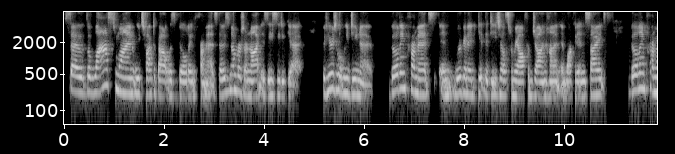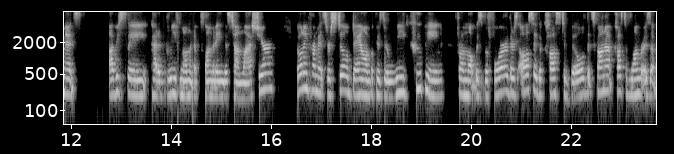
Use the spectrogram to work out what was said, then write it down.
So the last one we talked about was building permits. Those numbers are not as easy to get. But here's what we do know building permits, and we're going to get the details from y'all from John Hunt and Market Insights. Building permits obviously had a brief moment of plummeting this time last year. Building permits are still down because they're recouping from what was before. There's also the cost to build that's gone up. Cost of lumber is up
